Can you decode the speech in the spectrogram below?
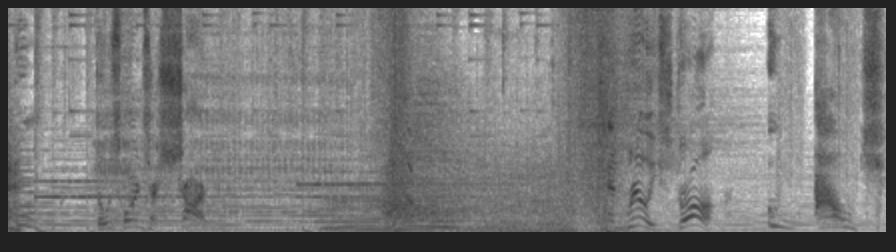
Ooh, those horns are sharp. And really strong. Ooh, ouch.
